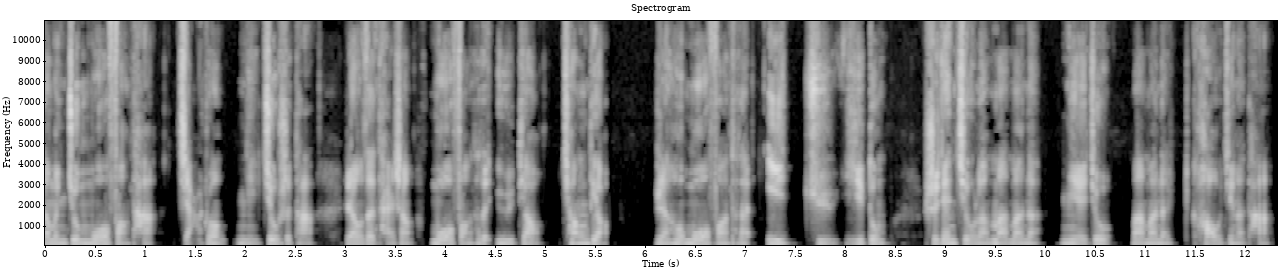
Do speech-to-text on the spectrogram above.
那么你就模仿他。假装你就是他，然后在台上模仿他的语调、腔调，然后模仿他的一举一动。时间久了，慢慢的你也就慢慢的靠近了他。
